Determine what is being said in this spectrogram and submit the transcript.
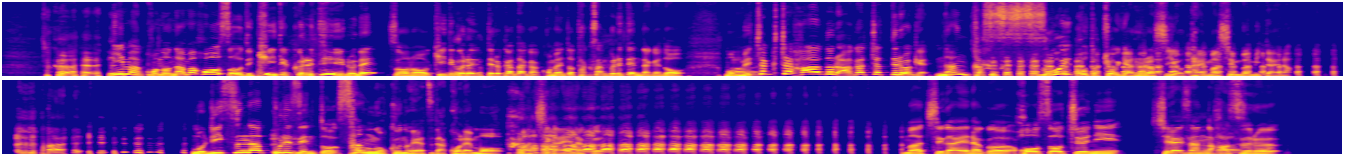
今この生放送で聞いてくれているねその聞いてくれてる方がコメントたくさんくれてんだけどもうめちゃくちゃハードル上がっちゃってるわけ。なんかすごいこと今日やるらしいよタイムマシン部みたいな。はい。もうリスナープレゼント3億のやつだこれもう。間違いなく。間違いなく放送中に白井さんが発する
